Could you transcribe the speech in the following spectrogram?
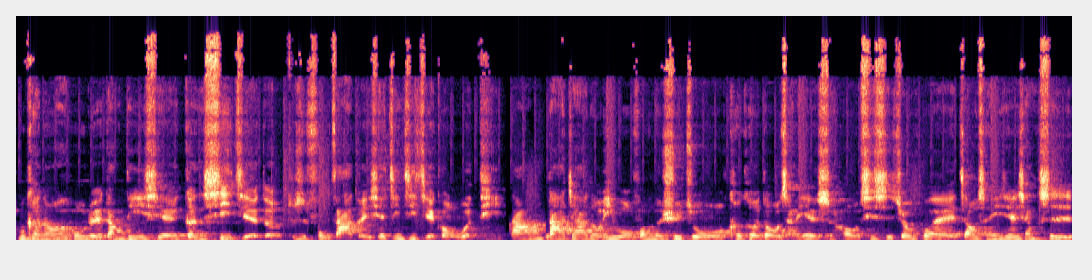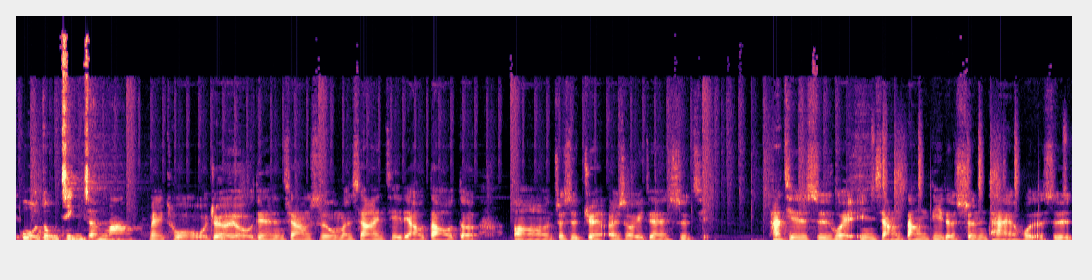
我们可能会忽略当地一些更细节的，就是复杂的一些经济结构问题。当大家都一窝蜂的去做可可豆产业的时候，其实就会造成一些像是过度竞争吗？没错，我觉得有点像是我们上一集聊到的，嗯，就是捐二手衣这件事情。它其实是会影响当地的生态或者是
